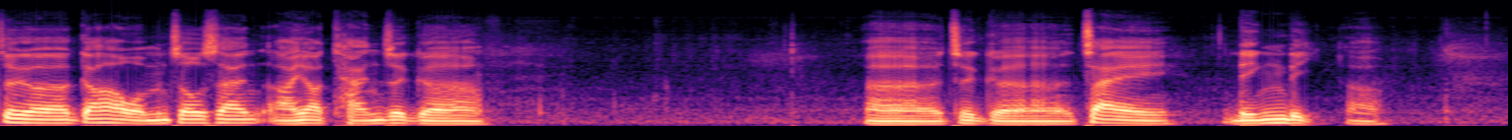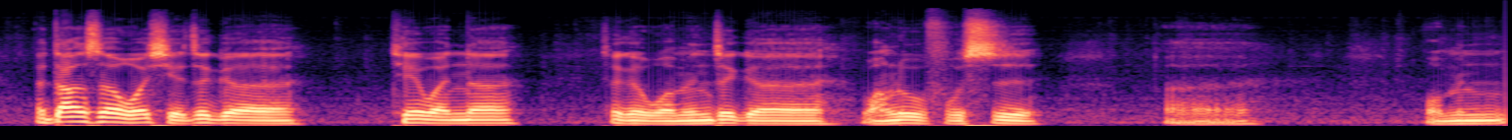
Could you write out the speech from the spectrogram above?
这个刚好我们周三啊要谈这个，呃，这个在邻里啊。那当时我写这个贴文呢，这个我们这个网络服饰，呃，我们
